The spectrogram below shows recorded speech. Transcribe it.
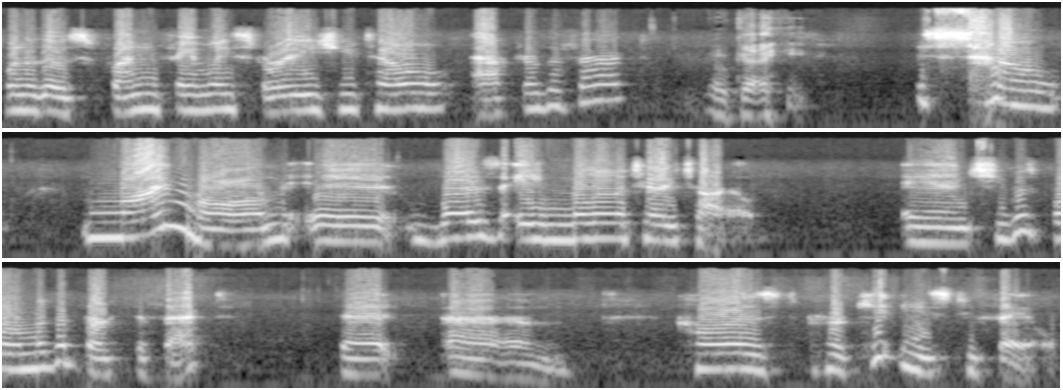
one of those fun family stories you tell after the fact. Okay. So, my mom is, was a military child, and she was born with a birth defect that um, caused her kidneys to fail.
